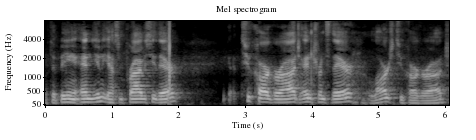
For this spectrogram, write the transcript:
With it being an end unit, you have some privacy there. You got two-car garage entrance there, large two-car garage.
